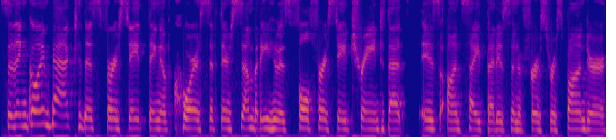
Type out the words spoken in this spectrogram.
So then going back to this first aid thing, of course, if there's somebody who is full first aid trained that is on site that isn't a first responder,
